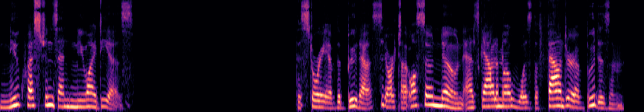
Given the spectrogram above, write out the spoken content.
New questions and new ideas. The story of the Buddha Siddhartha, also known as Gautama, was the founder of Buddhism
